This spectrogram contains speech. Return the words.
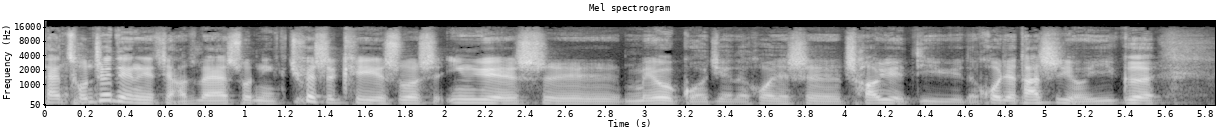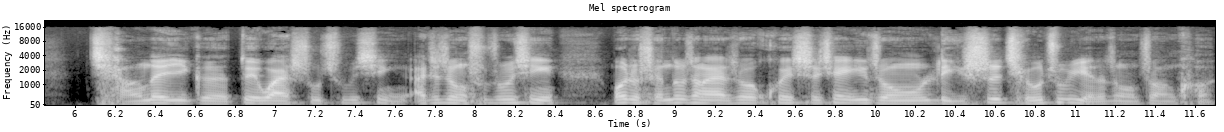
但从这点的角度来说，你确实可以说是音乐是没有国界的，或者是超越地域的，或者它是有一个强的一个对外输出性，而这种输出性某种程度上来说会实现一种礼失求诸野的这种状况，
